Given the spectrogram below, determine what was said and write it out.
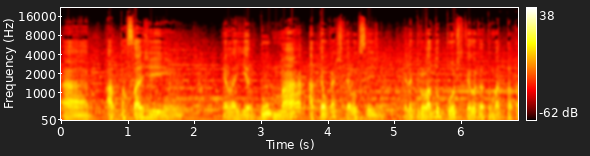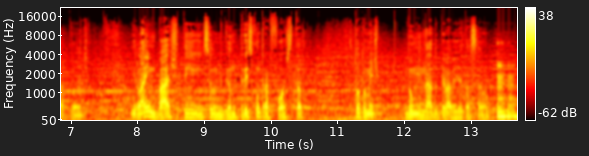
A, a passagem ela ia do mar até o castelo, ou seja, ela é pelo lado oposto que agora está tomado pela Mata Atlântica. E lá embaixo tem, se eu não me engano, três contrafortes, está totalmente dominado pela vegetação. Uhum.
